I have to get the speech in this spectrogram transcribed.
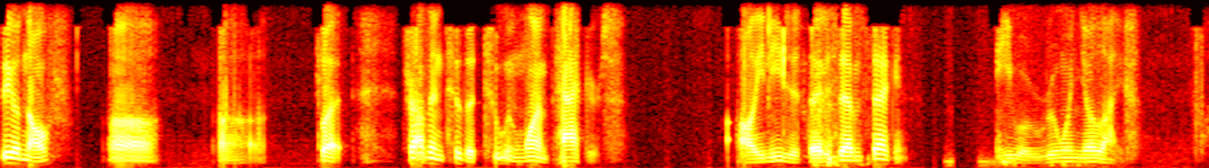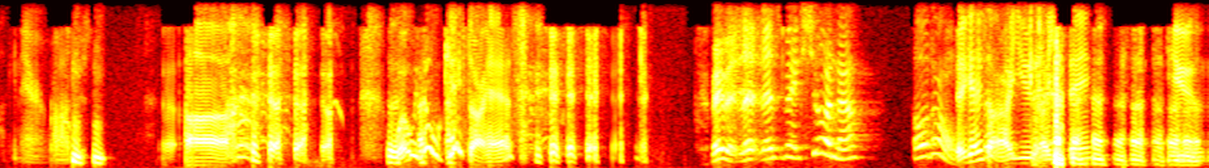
still north. Uh, uh, but traveling to the two and one Packers. All he needs is thirty seven seconds. He will ruin your life. Fucking Aaron Rodgers. Uh, well, we know what K-Star has. Wait a minute. Let, let's make sure now. Hold on. hey, K-Star, are you are you saying you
